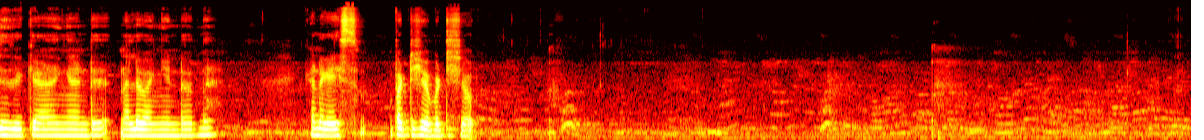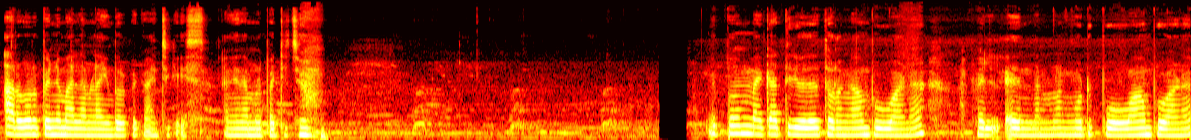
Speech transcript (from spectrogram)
ചോദിക്കുകയാണ് ഇങ്ങനെയുണ്ട് നല്ല ഭംഗിയുണ്ടോ എന്ന് കണ്ട ഗൈസ് പട്ടിഷോ പട്ടിഷോ അറുപത് റുപ്യന്റെ മാല നമ്മൾ അമ്പത് റുപ്യ കാണിച്ചു കേസ് അങ്ങനെ നമ്മൾ പറ്റിച്ചു. ഇപ്പം മെഗാ തിരുവത തുടങ്ങാൻ പോവാണ്. അപ്പം നമ്മൾ അങ്ങോട്ട് പോവാൻ പോവാണ്.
